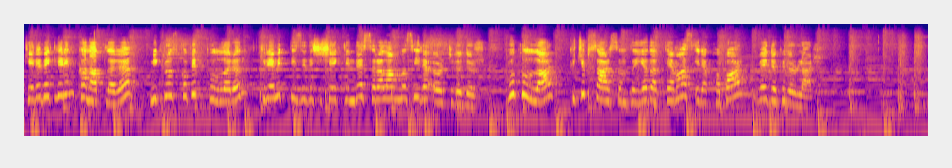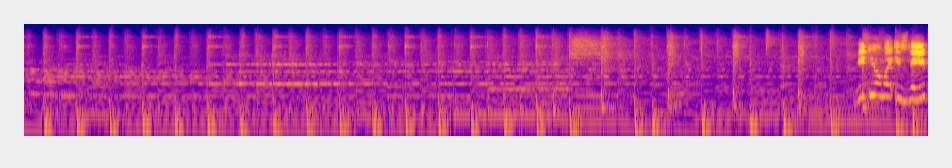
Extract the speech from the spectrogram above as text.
Kelebeklerin kanatları mikroskopik pulların kiremit dizilişi şeklinde sıralanmasıyla örtülüdür. Bu pullar küçük sarsıntı ya da temas ile kopar ve dökülürler. Videomu izleyip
